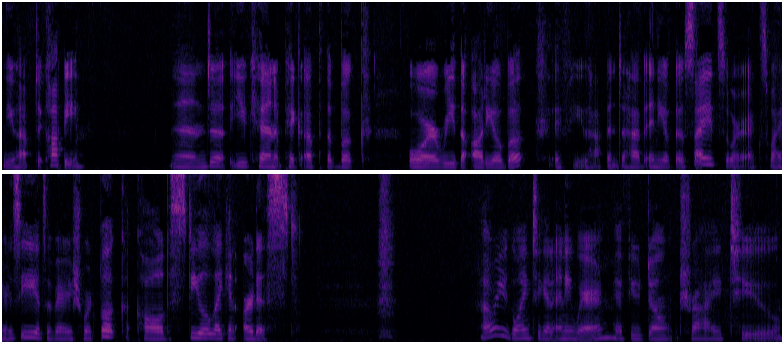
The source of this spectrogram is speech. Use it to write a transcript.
you have to copy. And uh, you can pick up the book or read the audiobook if you happen to have any of those sites or X, Y, or Z. It's a very short book called Steal Like an Artist. How are you going to get anywhere if you don't try to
